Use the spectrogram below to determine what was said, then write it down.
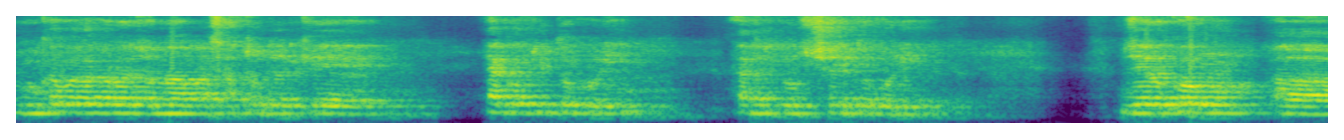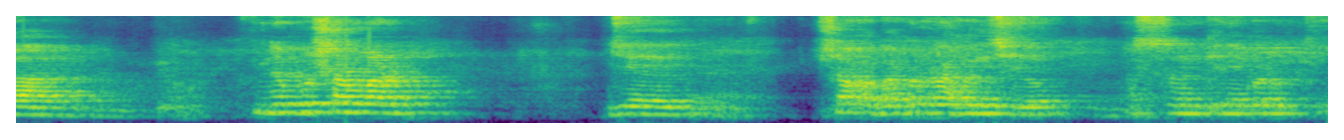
মোকাবেলা করার জন্য আমরা ছাত্রদেরকে একত্রিত করি তাদেরকে উৎসাহিত করি। যেরকম আহ, নবু শর্মার যে ঘটনা হয়েছিল নিয়ে পরবর্তী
